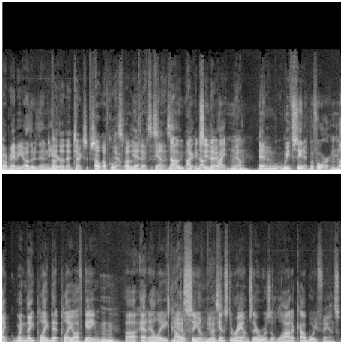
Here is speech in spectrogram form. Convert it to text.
Or maybe other than here. Other than Texas. Oh, of course, Yeah. other yeah, than Texas. Yeah, yes. no, I you're- can no, see you're that. Right, Yeah. Mhm. and we've seen it before. Mm-hmm. Like when they played that playoff game uh, at LA Coliseum yes. against the Rams, there was a lot of Cowboy fans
